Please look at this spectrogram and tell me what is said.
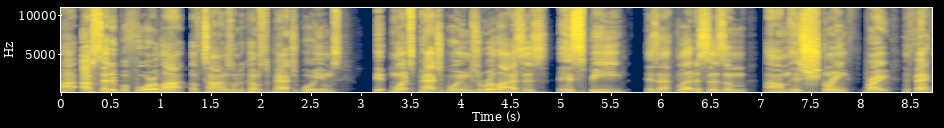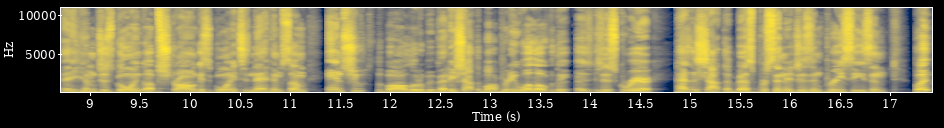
I, have said it before a lot of times when it comes to Patrick Williams. It, once Patrick Williams realizes his speed, his athleticism, um, his strength, right? The fact that him just going up strong is going to net him some and shoots the ball a little bit better. He shot the ball pretty well over the, uh, his career. Hasn't shot the best percentages in preseason, but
